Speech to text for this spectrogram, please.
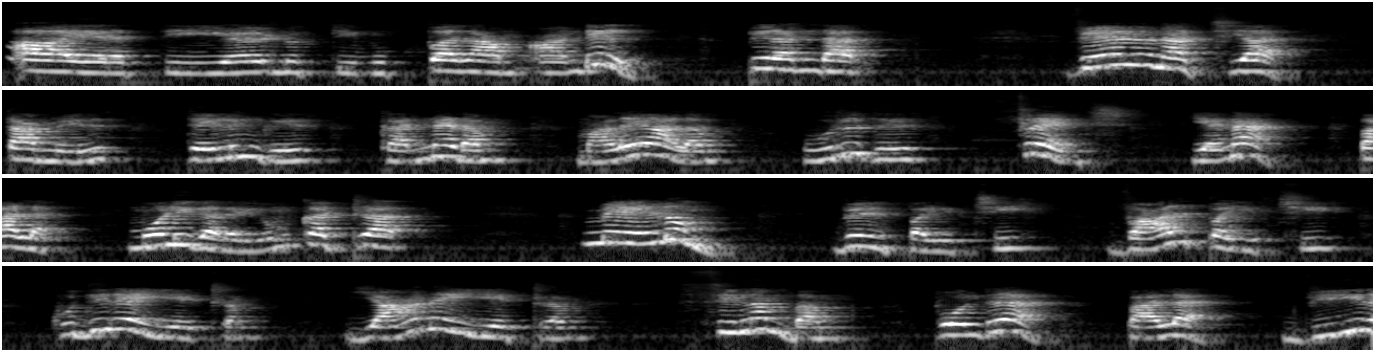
ஆயிரத்தி எழுநூத்தி முப்பதாம் ஆண்டில் பிறந்தார். வேலுநாச்சியார் தமிழ் தெலுங்கு கன்னடம் மலையாளம் உருது பிரெஞ்சு என பல மொழிகளையும் கற்றார். மேலும் வில் பயிற்சி வால் பயிற்சி குதிரை ஏற்றம் யானை ஏற்றம் சிலம்பம் போன்ற பல வீர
